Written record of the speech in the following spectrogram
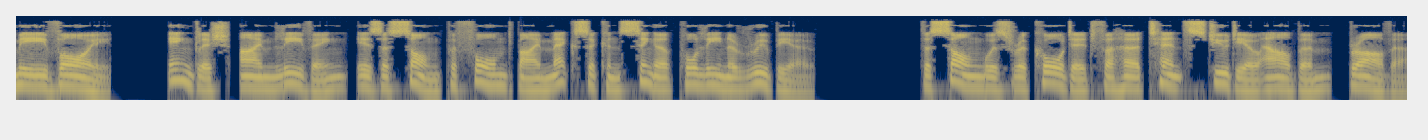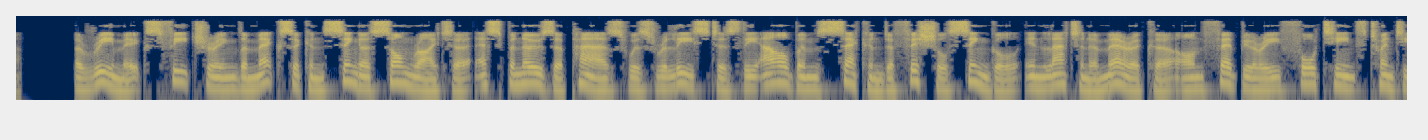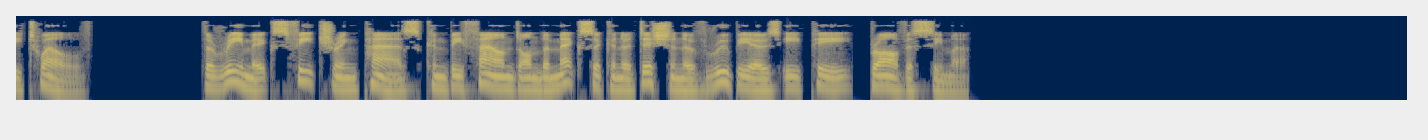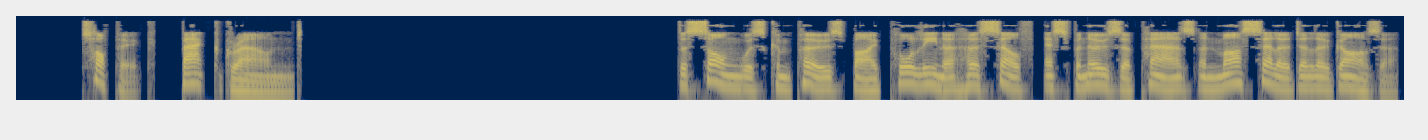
Me Voy English, I'm Leaving, is a song performed by Mexican singer Paulina Rubio. The song was recorded for her 10th studio album, Brava. A remix featuring the Mexican singer-songwriter Espinoza Paz was released as the album's second official single in Latin America on February 14, 2012. The remix featuring Paz can be found on the Mexican edition of Rubio's EP, Bravissima. Background The song was composed by Paulina herself, Espinoza Paz and Marcela de la Garza.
